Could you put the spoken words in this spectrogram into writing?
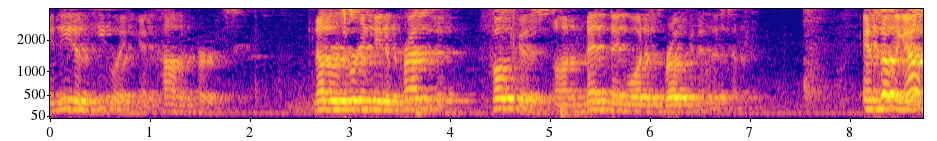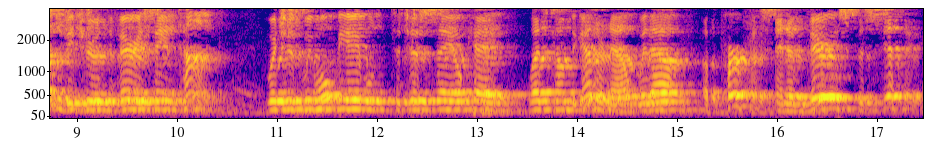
in need of healing and common purpose. In other words, we're going to need a president focused on mending what is broken in this country. And something else will be true at the very same time, which is we won't be able to just say, okay, let's come together now without a purpose and a very specific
